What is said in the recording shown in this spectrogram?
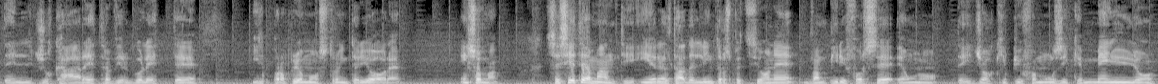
del giocare, tra virgolette, il proprio mostro interiore. Insomma, se siete amanti in realtà dell'introspezione, Vampiri forse è uno dei giochi più famosi che meglio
